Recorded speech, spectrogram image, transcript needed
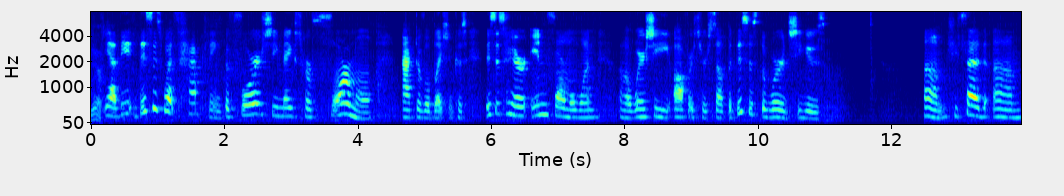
yes. Yeah. The, this is what's happening before she makes her formal act of oblation, because this is her informal one uh, where she offers herself. But this is the word she used. Um, she said, um,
